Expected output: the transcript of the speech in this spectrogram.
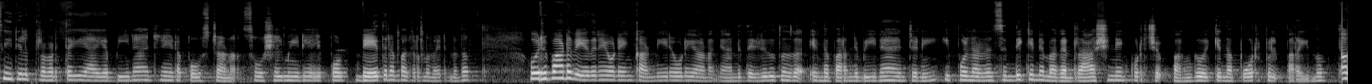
സീരിയൽ പ്രവർത്തകയായ ബീന ആന്റണിയുടെ പോസ്റ്റാണ് സോഷ്യൽ മീഡിയയിൽ ഇപ്പോൾ വേദന പകർന്നു വരുന്നത്. ഒരുപാട് വേദനയോടെയും കണ്ണീരോടെയാണ് ഞാനിത് എഴുതുന്നത് എന്ന് പറഞ്ഞ ബീന ആന്റണി ഇപ്പോൾ നടൻ സിദ്ദിഖിന്റെ മകൻ റാഷിനെ കുറിച്ച് പങ്കുവയ്ക്കുന്ന പോർപ്പിൽ പറയുന്നു. ആ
